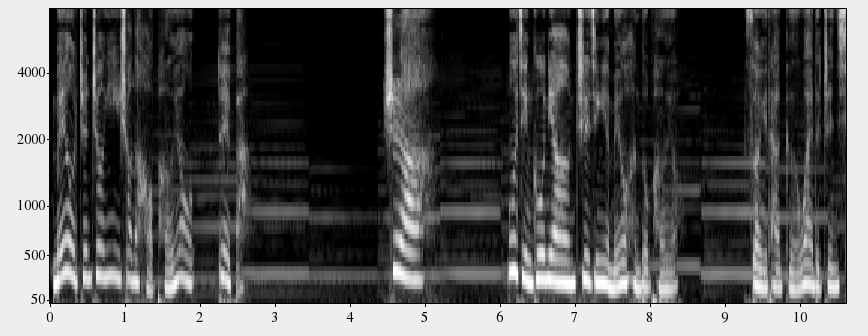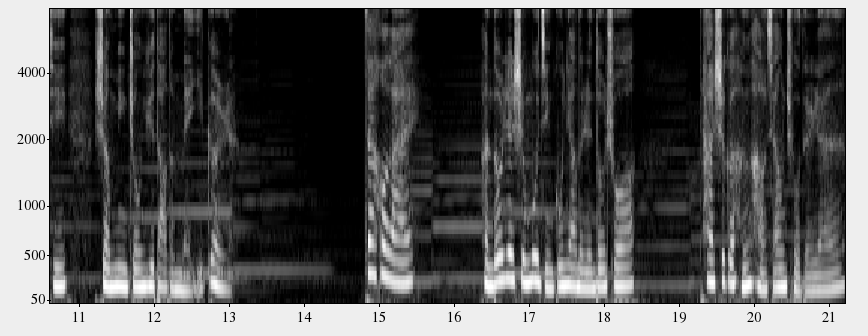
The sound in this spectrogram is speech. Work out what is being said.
没有真正意义上的好朋友，对吧？”是啊。木槿姑娘至今也没有很多朋友，所以她格外的珍惜生命中遇到的每一个人。再后来，很多认识木槿姑娘的人都说，她是个很好相处的人，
